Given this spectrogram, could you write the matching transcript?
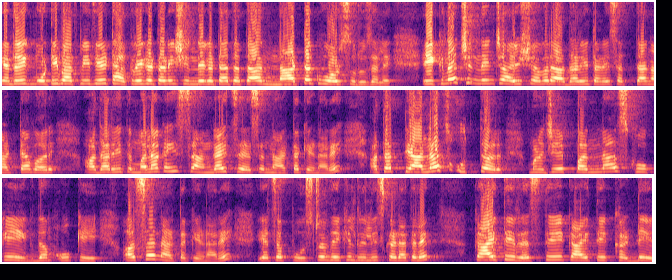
यानंतर एक मोठी बातमी येते ठाकरे गट आणि शिंदे गटात आता नाटक वॉर सुरू झालंय एकनाथ शिंदेच्या आयुष्यावर आधारित आणि सत्ता नाट्यावर आधारित मला काही सांगायचंय असं नाटक येणार आहे. आता त्यालाच उत्तर म्हणजे पन्नास खोके एकदम ओके असं नाटक येणार आहे. याचं पोस्टर देखील रिलीज करण्यात आलंय. काय ते रस्ते काय ते खड्डे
